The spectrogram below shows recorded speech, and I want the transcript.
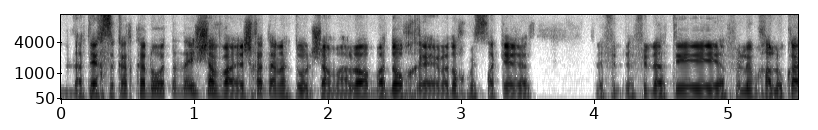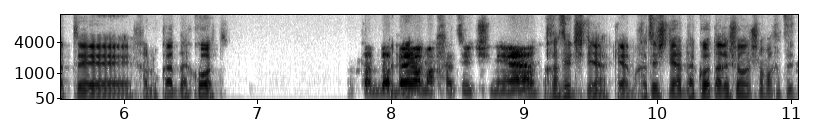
לדעתי החזקת כדור הייתה די שווה, יש לך את הנתון שם, לא? בדוח, אה, בדוח משחק ארז. לפי, לפי דעתי, אפילו עם חלוקת, אה, חלוקת דקות. אתה מדבר אני- על מחצית שנייה? מחצית שנייה, כן, מחצית שנייה, דקות הראשונות של המחצית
